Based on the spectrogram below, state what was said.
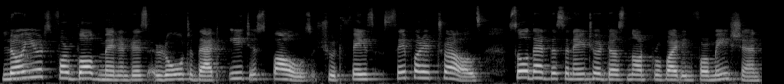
Lawyers for Bob Menendez wrote that each spouse should face separate trials so that the senator does not provide information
